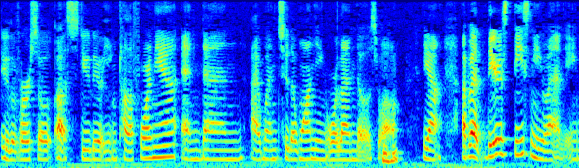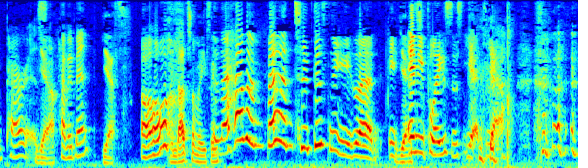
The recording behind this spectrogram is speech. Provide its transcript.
Universal uh, Studio in California, and then I went to the one in Orlando as well. Yeah, uh, but there's Disneyland in Paris. Yeah. have you been? Yes. Oh, And that's amazing. and I haven't been to Disneyland in Yes. any places yet. Yeah.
